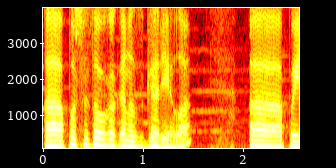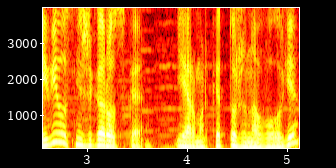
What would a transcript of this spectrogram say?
А после того, как она сгорела, а, появилась Нижегородская ярмарка, это тоже на Волге.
